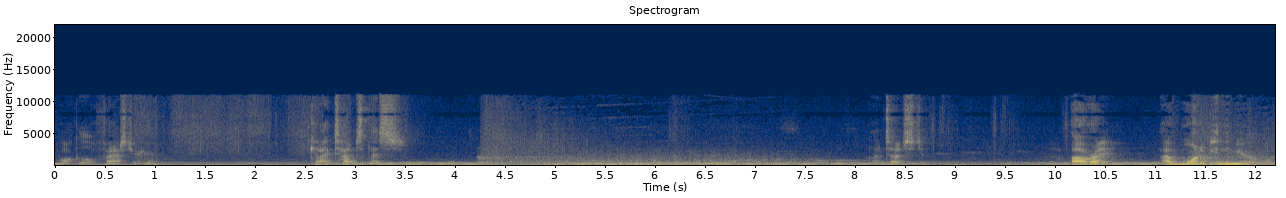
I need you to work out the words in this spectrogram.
walk a little faster here. Can I touch this? I touched it. All right. I want to be in the mirror world.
